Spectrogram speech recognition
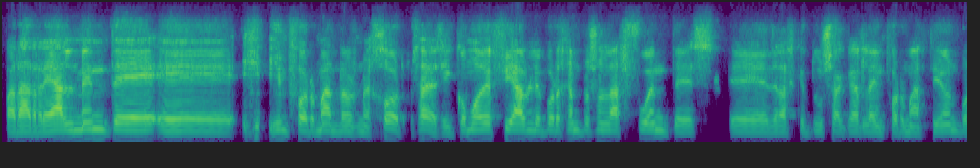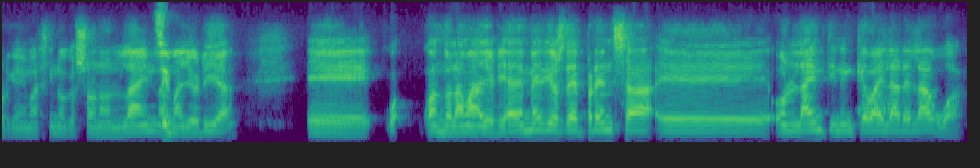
para realmente eh, informarnos mejor, ¿sabes? Y cómo de fiable, por ejemplo, son las fuentes de las que tú sacas la información, porque me imagino que son online la mayoría. cuando la mayoría de medios de prensa online tienen que bailar el agua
